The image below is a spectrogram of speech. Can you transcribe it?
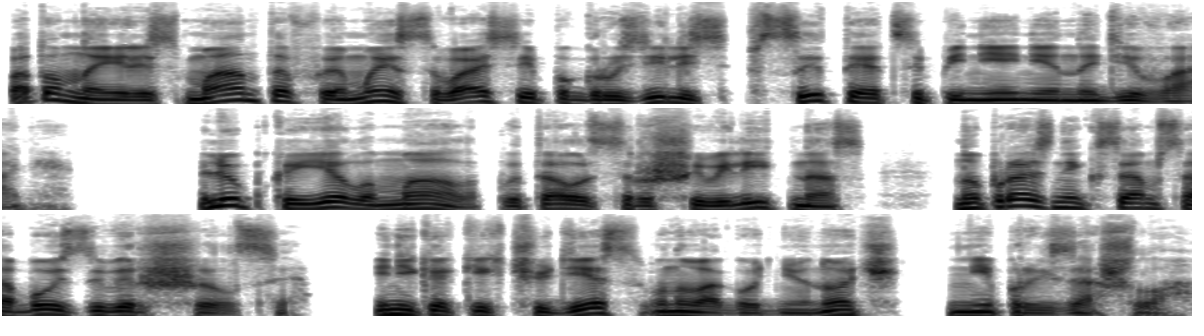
Потом наелись мантов, и мы с Васей погрузились в сытое оцепенение на диване. Любка ела мало, пыталась расшевелить нас, но праздник сам собой завершился, и никаких чудес в новогоднюю ночь не произошло.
